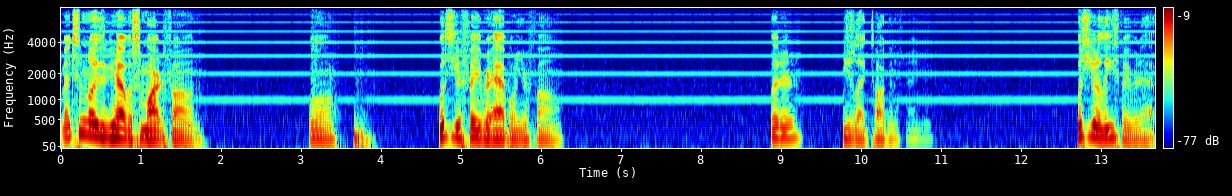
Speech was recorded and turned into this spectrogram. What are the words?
make some noise if you have a smartphone. Cool. What's your favorite app on your phone? Twitter. You just like talking to strangers. What's your least favorite app?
